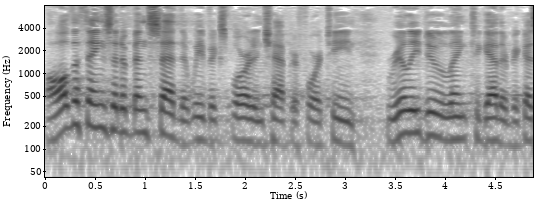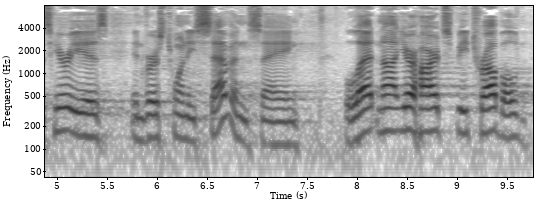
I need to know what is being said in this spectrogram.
All the things that have been said that we've explored in chapter 14 really do link together because here he is in verse 27 saying, Let not your hearts be troubled,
